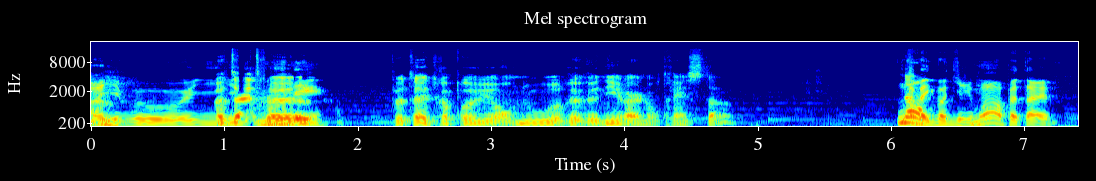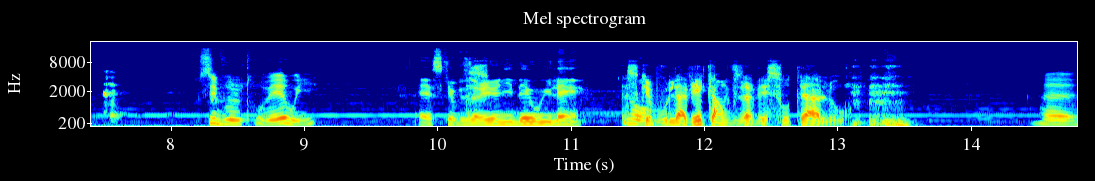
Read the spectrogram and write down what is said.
Auriez-vous une, Peut-être, une euh? Peut-être pourrions-nous revenir à un autre instant? Non, Avec votre grimoire, peut-être. si vous le trouvez, oui. Est-ce que vous auriez une idée où il est? Est-ce Non. que vous l'aviez quand vous avez sauté à l'eau? Euh,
